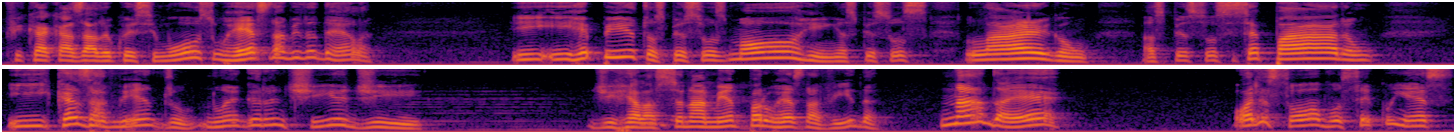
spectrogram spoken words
ficar casada com esse moço o resto da vida dela. E, e, repito, as pessoas morrem, as pessoas largam, as pessoas se separam. E casamento não é garantia de, de relacionamento para o resto da vida. Nada é. Olha só, você conhece.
